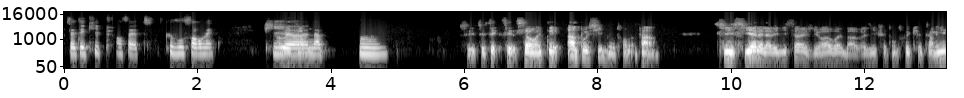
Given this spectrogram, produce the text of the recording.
cette équipe en fait que vous formez, qui ah euh, n'a. Mmh. ça aurait été impossible autrement. Enfin, si, si elle, elle avait dit ça, et je dirais ah ouais bah vas-y fais ton truc terminé,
